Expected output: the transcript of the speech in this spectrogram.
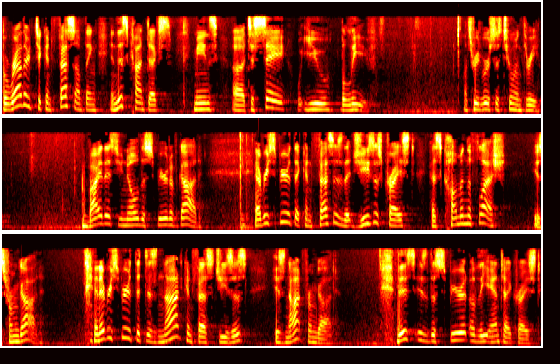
but rather to confess something in this context means uh, to say what you believe. Let's read verses 2 and 3. By this you know the Spirit of God. Every spirit that confesses that Jesus Christ has come in the flesh is from God. And every spirit that does not confess Jesus is not from God. This is the spirit of the Antichrist,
